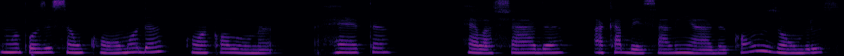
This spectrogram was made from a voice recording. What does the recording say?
numa posição cômoda, com a coluna reta, relaxada, a cabeça alinhada com os ombros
